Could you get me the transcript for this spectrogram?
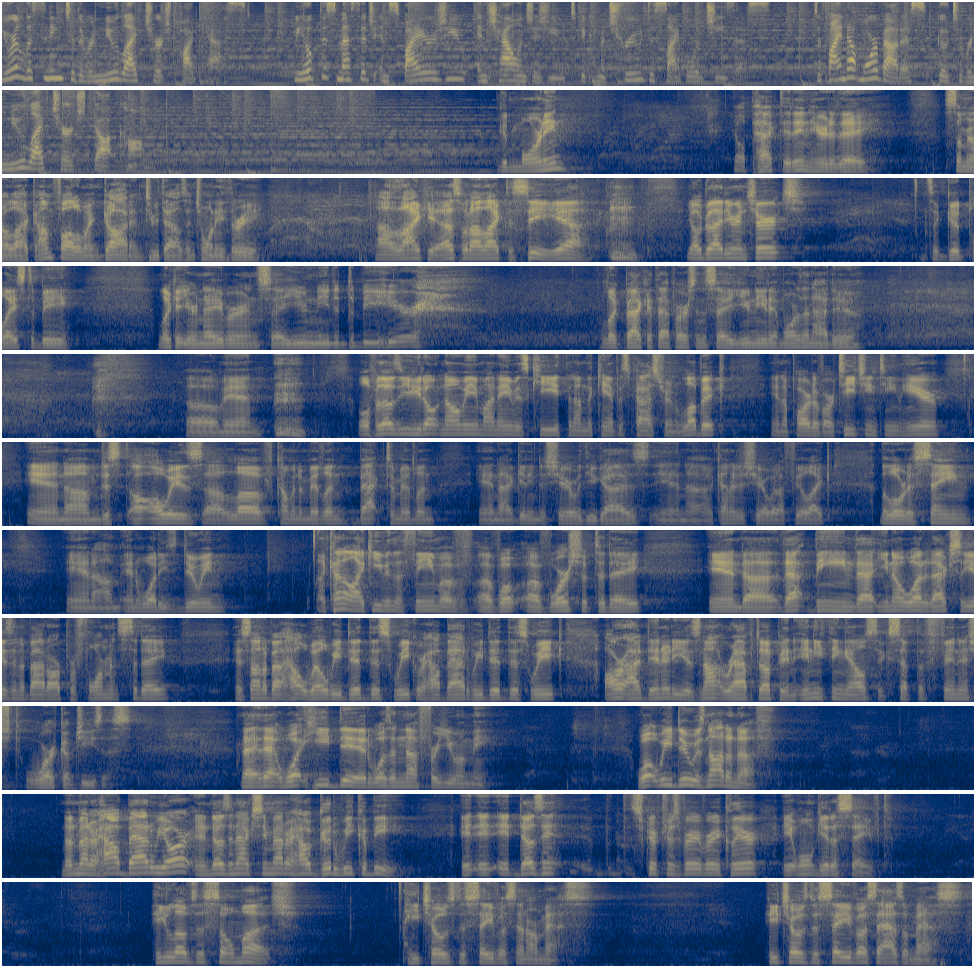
You're listening to the Renew Life Church podcast. We hope this message inspires you and challenges you to become a true disciple of Jesus. To find out more about us, go to renewlifechurch.com. Good morning. Y'all packed it in here today. Some of y'all are like, I'm following God in 2023. I like it. That's what I like to see. Yeah. y'all glad you're in church? It's a good place to be. Look at your neighbor and say, You needed to be here. Look back at that person and say, You need it more than I do. oh, man. well, for those of you who don't know me, my name is Keith, and I'm the campus pastor in Lubbock and a part of our teaching team here. And um, just always uh, love coming to Midland, back to Midland, and uh, getting to share with you guys and uh, kind of just share what I feel like the Lord is saying and, um, and what he's doing. I kind of like even the theme of, of, of worship today, and uh, that being that, you know what, it actually isn't about our performance today. It's not about how well we did this week or how bad we did this week. Our identity is not wrapped up in anything else except the finished work of Jesus. That, that what he did was enough for you and me. What we do is not enough. Doesn't matter how bad we are, and it doesn't actually matter how good we could be. It, it, it doesn't, scripture is very, very clear, it won't get us saved. He loves us so much, He chose to save us in our mess. He chose to save us as a mess.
